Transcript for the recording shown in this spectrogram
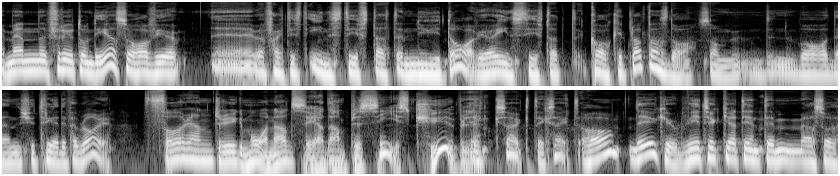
Men förutom det så har vi ju eh, vi har faktiskt instiftat en ny dag. Vi har instiftat kakelplattans dag som var den 23 februari. För en dryg månad sedan, precis. Kul! Exakt, exakt. Ja, det är kul. Vi tycker att det inte alltså,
